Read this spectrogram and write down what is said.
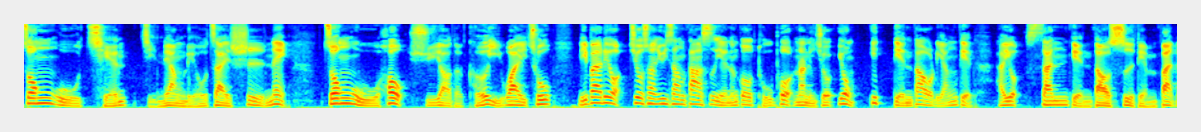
中午前尽量留在室内。中午后需要的可以外出。礼拜六就算遇上大事也能够突破，那你就用一点到两点，还有三点到四点半。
